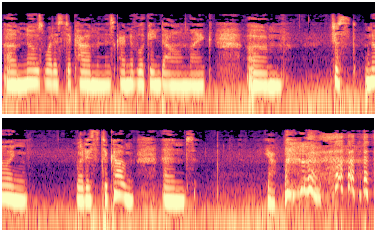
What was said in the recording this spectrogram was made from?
um, knows what is to come and is kind of looking down, like um, just knowing what is to come, and yeah.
